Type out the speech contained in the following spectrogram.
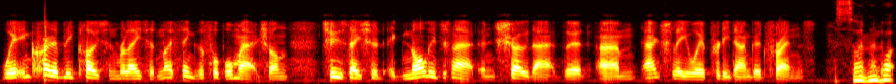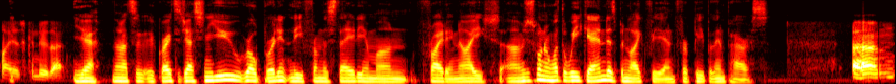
We're incredibly close and related, and I think the football match on Tuesday should acknowledge that and show that that um, actually we're pretty damn good friends. Simon, what players can do that? Yeah, no, that's a great suggestion. You wrote brilliantly from the stadium on Friday night. I'm just wondering what the weekend has been like for you and for people in Paris. Um,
